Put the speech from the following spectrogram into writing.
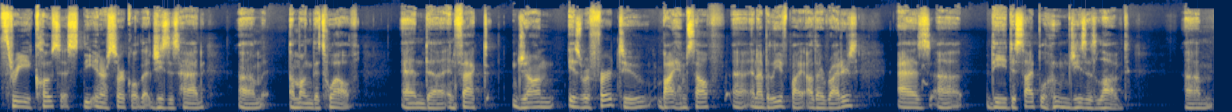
three closest, the inner circle that Jesus had um, among the twelve, and uh, in fact John is referred to by himself, uh, and I believe by other writers, as uh, the disciple whom Jesus loved, um,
